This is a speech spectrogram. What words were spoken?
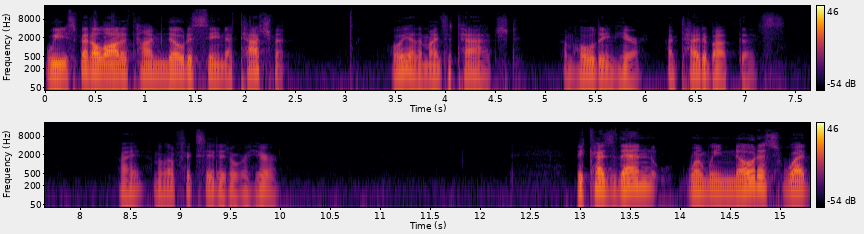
we spend a lot of time noticing attachment. Oh, yeah, the mind's attached. I'm holding here. I'm tight about this. Right? I'm a little fixated over here. Because then when we notice what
